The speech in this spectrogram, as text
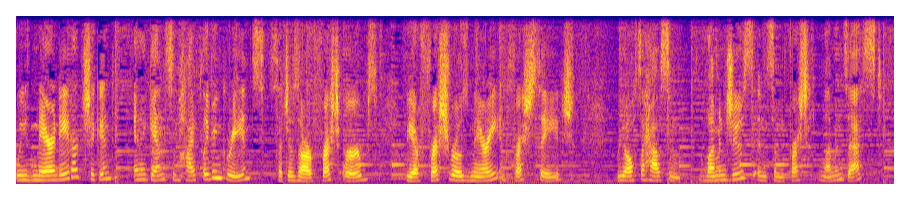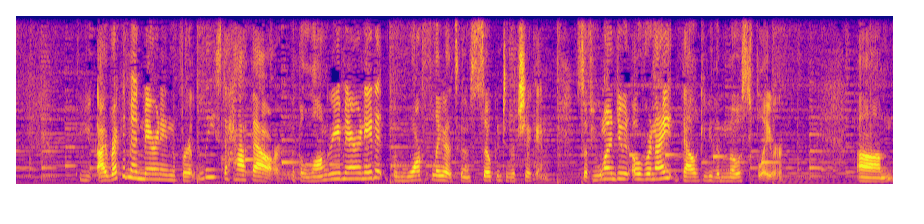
We've marinated our chicken in again some high flavor ingredients such as our fresh herbs. We have fresh rosemary and fresh sage. We also have some lemon juice and some fresh lemon zest. I recommend marinating for at least a half hour, but the longer you marinate it, the more flavor that's going to soak into the chicken. So if you want to do it overnight, that'll give you the most flavor. Um,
